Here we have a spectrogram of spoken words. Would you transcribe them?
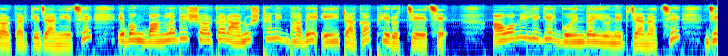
সরকারকে জানিয়েছে এবং বাংলাদেশ সরকার আনুষ্ঠানিকভাবে এই টাকা ফেরত চেয়েছে। আওয়ামী লীগের গোয়েন্দা ইউনিট জানাচ্ছে যে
